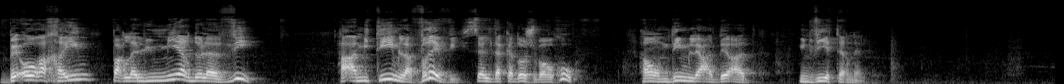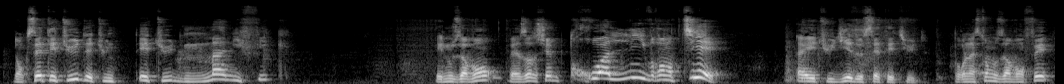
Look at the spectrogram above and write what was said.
Be'or chaim, par la lumière de la vie. Ha'amitim, la vraie vie, celle d'Akadosh Baruch Hu. Ha'omdim le'ade'ad, une vie éternelle. Donc cette étude est une étude magnifique. Et nous avons, Hashem, trois livres entiers à étudier de cette étude. Pour l'instant, nous avons fait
